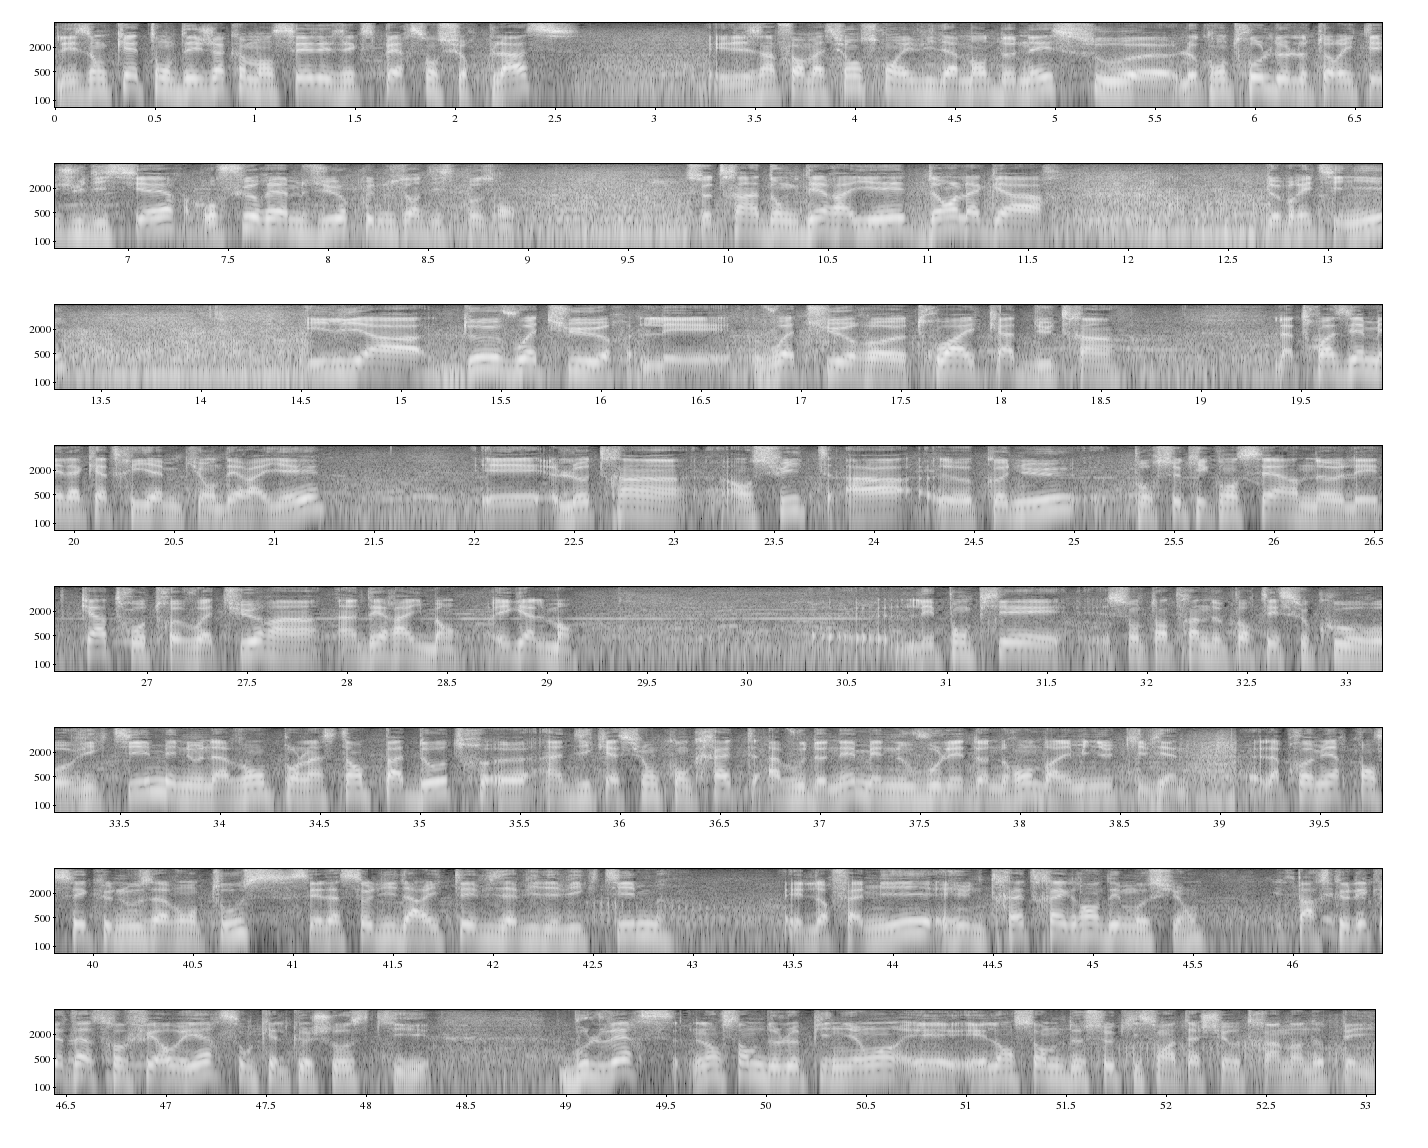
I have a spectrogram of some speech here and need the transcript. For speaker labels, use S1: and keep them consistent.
S1: Les enquêtes ont déjà commencé, les experts sont sur place et les informations seront évidemment données sous euh, le contrôle de l'autorité judiciaire au fur et à mesure que nous en disposerons. Ce train a donc déraillé dans la gare de Bretigny. Il y a deux voitures, les voitures 3 et 4 du train, la troisième et la quatrième qui ont déraillé. Et le train ensuite a euh, connu, pour ce qui concerne les quatre autres voitures, un, un déraillement également. Euh, les pompiers sont en train de porter secours aux victimes et nous n'avons pour l'instant pas d'autres euh, indications concrètes à vous donner, mais nous vous les donnerons dans les minutes qui viennent. La première pensée que nous avons tous, c'est la solidarité vis-à-vis des victimes et de leurs familles et une très très grande émotion. Parce que les catastrophes ferroviaires sont quelque chose qui bouleverse l'ensemble de l'opinion et, et l'ensemble de ceux qui sont attachés au train dans notre pays.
